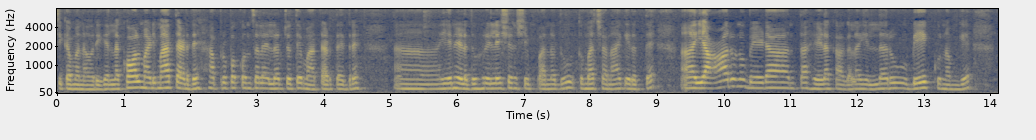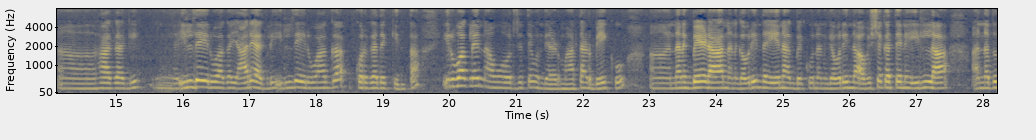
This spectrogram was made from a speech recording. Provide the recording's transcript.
ಚಿಕ್ಕಮ್ಮನವರಿಗೆಲ್ಲ ಕಾಲ್ ಮಾಡಿ ಮಾತಾಡಿದೆ. ಅಪರೂಪಕ್ಕೊಂದ್ಸಲ ಎಲ್ಲರ ಜೊತೆ ಮಾತಾಡ್ತಾ ಇದ್ರೆ ಏನು ಹೇಳೋದು ರಿಲೇಶನ್ಶಿಪ್ ಅನ್ನೋದು ತುಂಬ ಚೆನ್ನಾಗಿರುತ್ತೆ. ಯಾರೂ ಬೇಡ ಅಂತ ಹೇಳೋಕ್ಕಾಗಲ್ಲ, ಎಲ್ಲರೂ ಬೇಕು ನಮಗೆ. ಹಾಗಾಗಿ ಇಲ್ಲದೆ ಇರುವಾಗ, ಯಾರೇ ಆಗಲಿ ಇಲ್ಲದೆ ಇರುವಾಗ ಕೊರಗೋದಕ್ಕಿಂತ ಇರುವಾಗಲೇ ನಾವು ಅವ್ರ ಜೊತೆ ಒಂದೆರಡು ಮಾತಾಡಬೇಕು. ನನಗೆ ಬೇಡ, ನನಗೆ ಅವರಿಂದ ಏನಾಗಬೇಕು, ನನಗೆ ಅವರಿಂದ ಅವಶ್ಯಕತೆನೇ ಇಲ್ಲ ಅನ್ನೋದು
